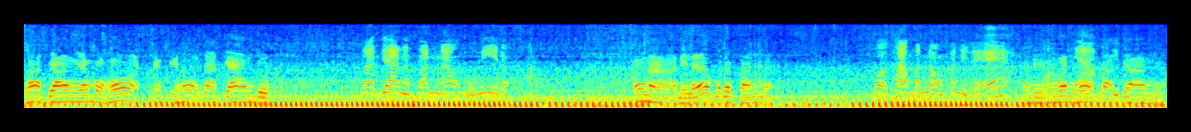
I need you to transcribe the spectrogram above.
ลาดยางยังบ่ฮอดยังสิฮอดลาดยางอยู่ลาดยางนะฟันเอาบ่มีดอกข้างหน้านี่แหล้วบ่ได้ฟันน่ะเพอทางมันนอกคันนี่แหละอันนี้มันวันฮอดลาดยางเนี่ย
